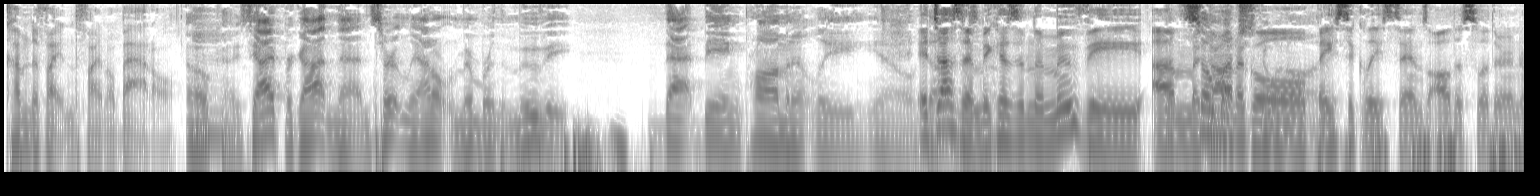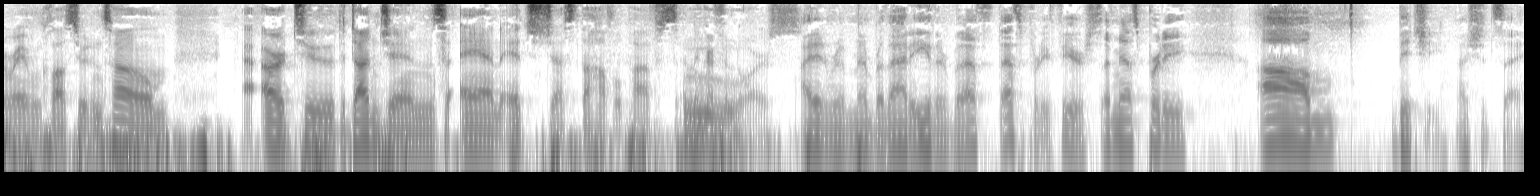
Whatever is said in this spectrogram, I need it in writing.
come to fight in the final battle. Okay. See, I had forgotten that, and certainly I don't remember in the movie that being prominently, you know. It done, doesn't so- because in the movie, um, There's so McGonagall basically sends all the Slytherin and Ravenclaw students home uh, or to the dungeons, and it's just the Hufflepuffs and the Ooh. Gryffindors. I didn't remember that either, but that's that's pretty fierce. I mean, that's pretty um, bitchy, I should say.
